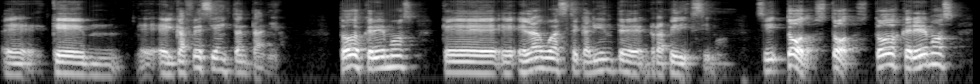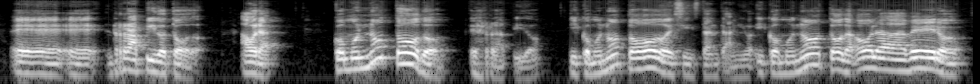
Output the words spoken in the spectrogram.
eh, que mm, el café sea instantáneo. Todos queremos que eh, el agua se caliente rapidísimo. ¿sí? Todos, todos. Todos queremos rápido todo. Ahora, como no todo es rápido y como no todo es instantáneo y como no toda... Hola, Vero.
